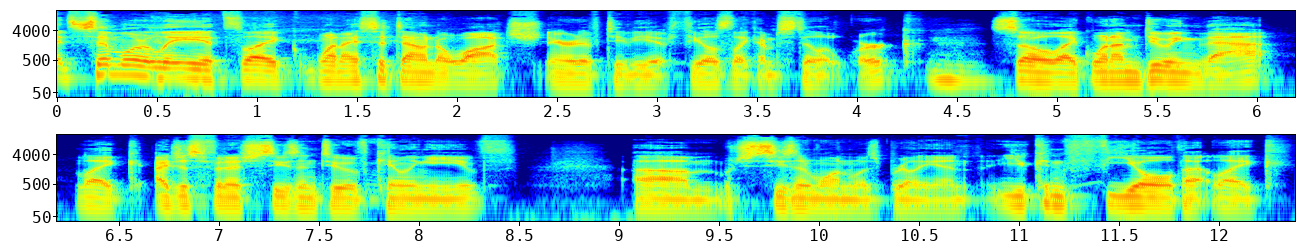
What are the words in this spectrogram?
I similarly, it's like when I sit down to watch narrative TV, it feels like I'm still at work. So, like when I'm doing that, like I just finished season two of Killing Eve, um, which season one was brilliant. You can feel that like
